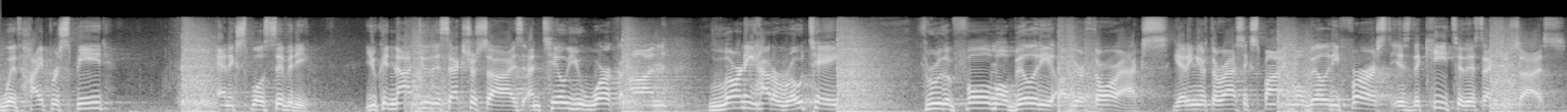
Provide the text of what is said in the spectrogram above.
with hyperspeed and explosivity. You cannot do this exercise until you work on learning how to rotate through the full mobility of your thorax. Getting your thoracic spine mobility first is the key to this exercise.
